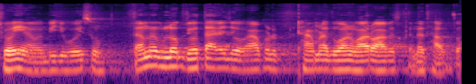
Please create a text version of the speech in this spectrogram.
જોઈએ હવે બીજું હોય શું. તમે બ્લોગ જોતા રહેજો. આપણો ઠામડા ધોવાનો વારો આવે છે કે નથી આવતો.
